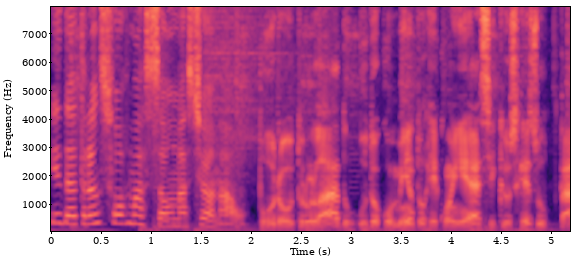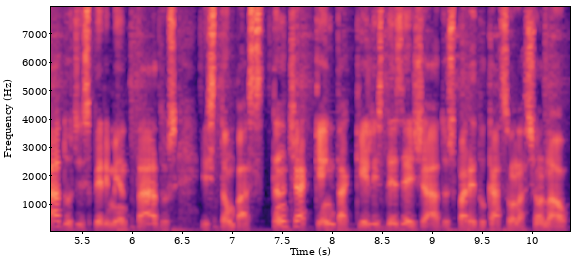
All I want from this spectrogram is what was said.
e da transformação nacional. Por outro lado, o documento reconhece que os resultados experimentados estão bastante aquém daqueles desejados para a educação nacional.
